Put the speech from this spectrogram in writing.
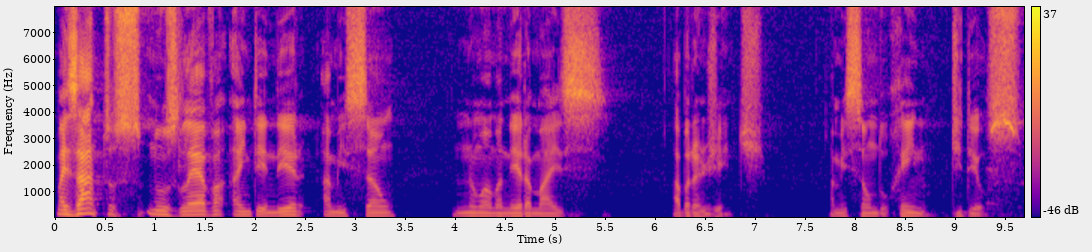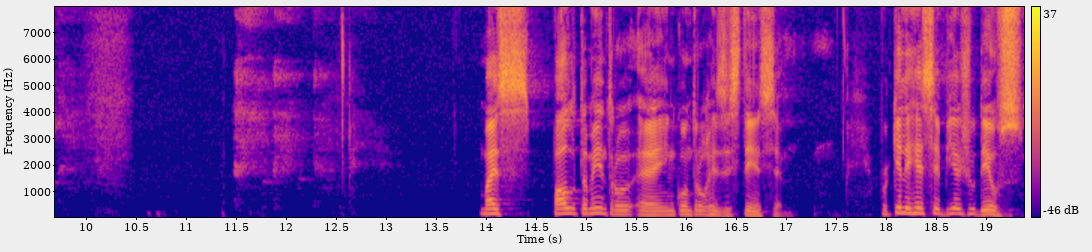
Mas Atos nos leva a entender a missão numa maneira mais abrangente a missão do reino de Deus. Mas Paulo também entrou, é, encontrou resistência, porque ele recebia judeus,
